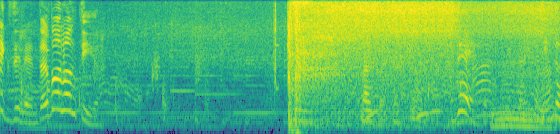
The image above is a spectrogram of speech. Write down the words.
Excellent, volunteer. There, Mr.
